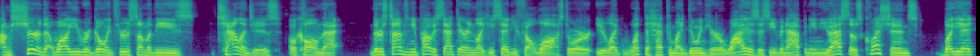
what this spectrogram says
I'm sure that while you were going through some of these challenges, I'll call them that, there's times when you probably sat there and, like you said, you felt lost, or you're like, what the heck am I doing here? Or why is this even happening? You ask those questions, but yet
